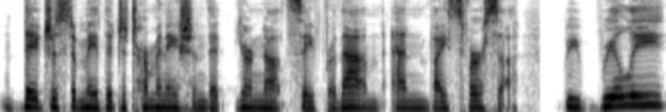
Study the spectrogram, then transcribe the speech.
They just have made the determination that you're not safe for them and vice versa. We really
